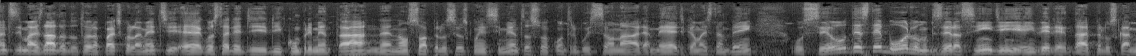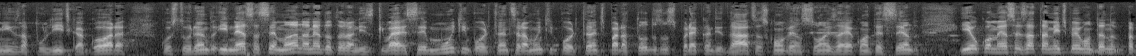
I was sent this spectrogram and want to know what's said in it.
Antes de mais nada, doutora, particularmente é, gostaria de, de cumprimentar, né, não só pelos seus conhecimentos, a sua contribuição na área médica, mas também o seu destemor, vamos dizer assim, de enveredar pelos caminhos da política agora, costurando. E nessa semana, né, doutora Anise, que vai ser muito importante, será muito importante para todos os pré-candidatos, as convenções aí acontecendo. E eu começo exatamente perguntando para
